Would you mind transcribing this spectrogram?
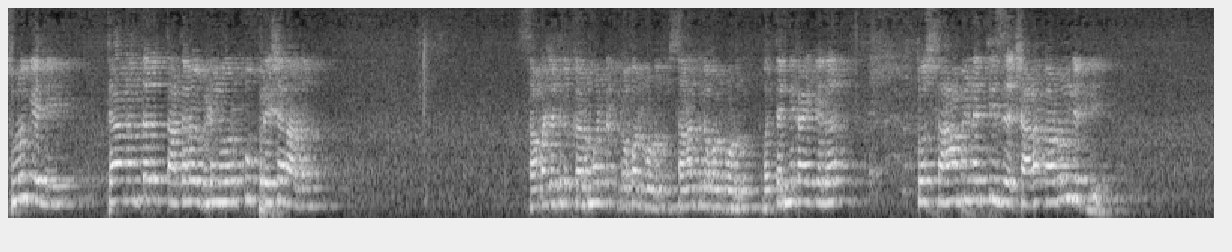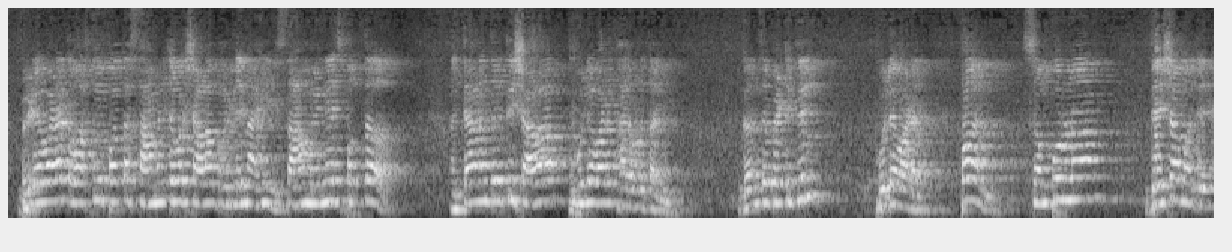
सुरू केली. त्यानंतर तात्याराव भिडेंवर खूप प्रेशर आलं. समाजातील कर्मठ लोकांकडून सणातील लोकांकडून. मग त्यांनी काय केलं? तो सहा महिन्यात ती शाळा काढून घेतली. भिडेवाड्यात वास्तविक पाहता सहा महिन्याच्या वर शाळा भरली नाही. सहा महिनेच फक्त आणि त्यानंतर ती शाळा फुलेवाड्यात हलवण्यात आली. गंजपेटीतील फुलेवाड्यात. पण संपूर्ण देशामध्ये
